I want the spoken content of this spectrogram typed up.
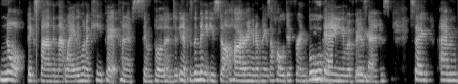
not expand in that way. They want to keep it kind of simple and you know, because the minute you start hiring and everything is a whole different ball game of business. Yeah. So um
